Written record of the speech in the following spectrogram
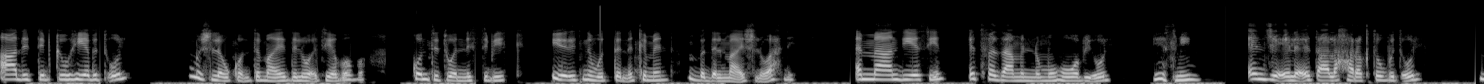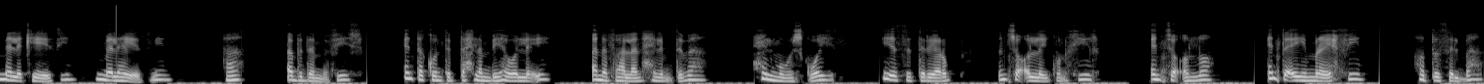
قعدت تبكي وهي بتقول مش لو كنت معايا دلوقتي يا بابا كنت تونست بيك. يا ريتني مت أنا كمان بدل ما أعيش لوحدي. أما عندي ياسين اتفزع من نومه وهو بيقول ياسمين. انجي قلقت على حركته وبتقول مالك يا ياسين؟ مالها ياسمين؟ ها؟ ابدا مفيش أنت كنت بتحلم بيها ولا إيه؟ أنا فعلا حلمت بها. حلم مش كويس. يا ستر يا رب إن شاء الله يكون خير. إن شاء الله. أنت قايم رايح فين؟ هتصل بها.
